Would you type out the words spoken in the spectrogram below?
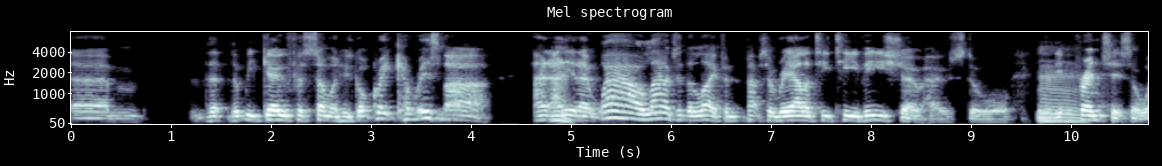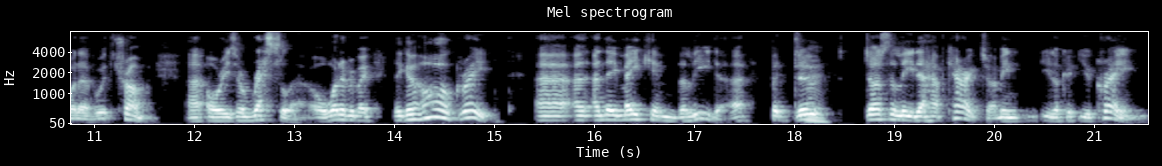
um, that that we go for someone who's got great charisma and, and Mm. you know wow larger than life and perhaps a reality tv show host or you know the Mm. apprentice or whatever with trump uh, or he's a wrestler or whatever they go oh great uh, and, and, they make him the leader. But do mm. does the leader have character? I mean, you look at Ukraine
